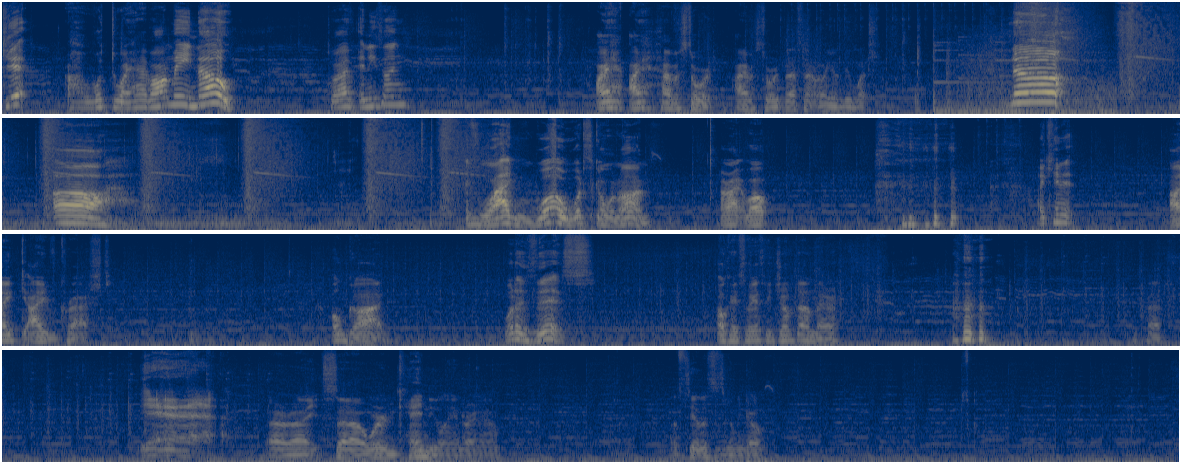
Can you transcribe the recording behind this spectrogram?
Get... Oh, what do I have on me? No! Do I have anything? I I have a sword. I have a sword, but that's not really gonna do much. No! Ah. It's lagging. Whoa, what's going on? Alright, well. I can't... I, I've crashed. Oh god. What is this? Okay, so I guess we jump down there. yeah! Alright, so we're in Candyland right now. Let's see how this is gonna go.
